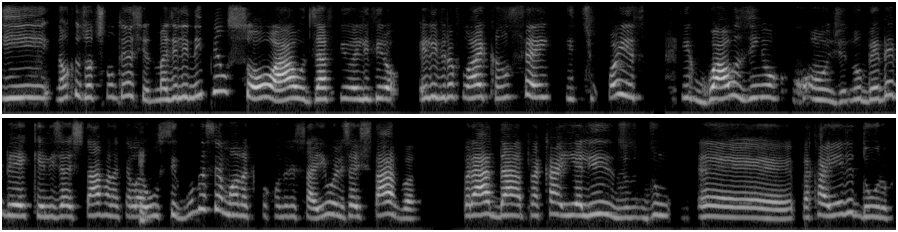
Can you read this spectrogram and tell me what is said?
E não que os outros não tenham sido, mas ele nem pensou, ah, o desafio, ele virou, ele virou e falou, ai, cansei. E tipo, foi isso. Igualzinho onde? No BBB, que ele já estava naquela segunda semana que foi quando ele saiu, ele já estava para dar, para cair ali, é, para cair ele duro.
